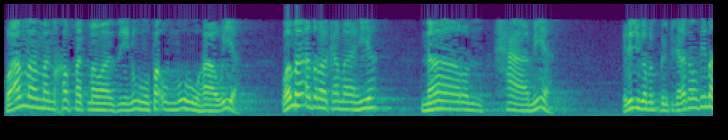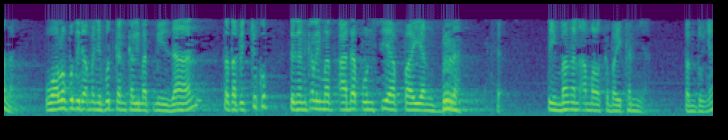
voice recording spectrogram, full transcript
wa amma man khaffat mawazinuhu fa ummuhu hawiyah. Wa ma adraka ma hiya? Narun hamiyah. Ini juga berbicara tentang timbangan walaupun tidak menyebutkan kalimat mizan, tetapi cukup dengan kalimat adapun siapa yang berat. Timbangan amal kebaikannya. Tentunya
